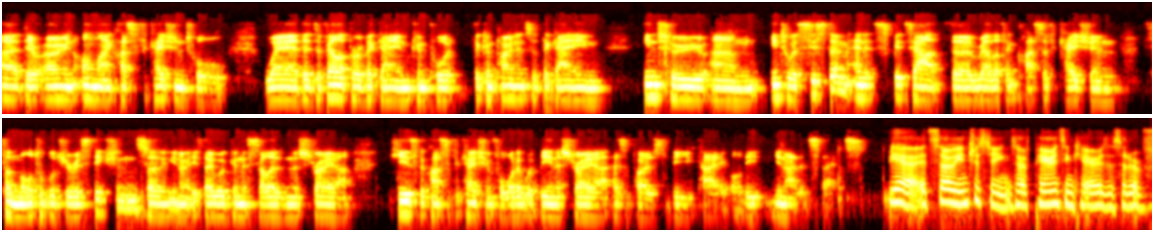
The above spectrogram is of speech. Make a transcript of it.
uh, their own online classification tool where the developer of a game can put the components of the game into um, into a system and it spits out the relevant classification for multiple jurisdictions. So you know if they were going to sell it in Australia, here's the classification for what it would be in Australia as opposed to the UK or the United States. Yeah, it's so interesting. So if parents and carers are sort of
